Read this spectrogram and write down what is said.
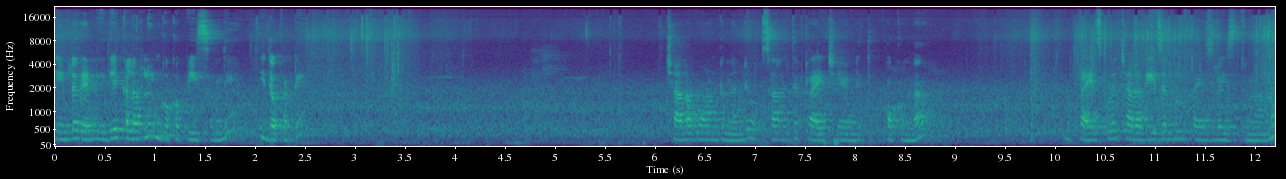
దీంట్లో రెండు ఇదే కలర్లో ఇంకొక పీస్ ఉంది. ఇదొకటి. చాలా బాగుంటుందండి. ఒకసారి అయితే ట్రై చేయండి తప్పకుండా. ప్రైస్ కూడా చాలా రీజనబుల్ ప్రైస్లో ఇస్తున్నాను.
